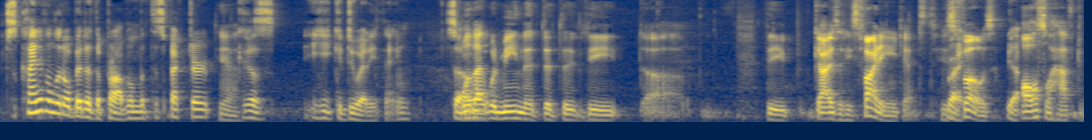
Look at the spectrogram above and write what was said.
Which is kind of a little bit of the problem with the Spectre. Yeah. Because he could do anything. So Well, that would mean that the the the, uh, the guys that he's fighting against, his Right. foes, Yeah. also have to,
